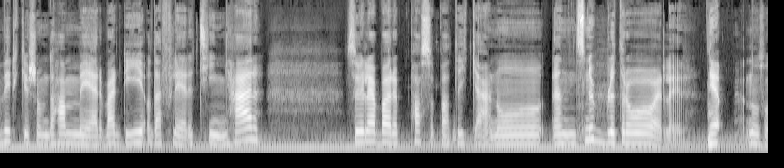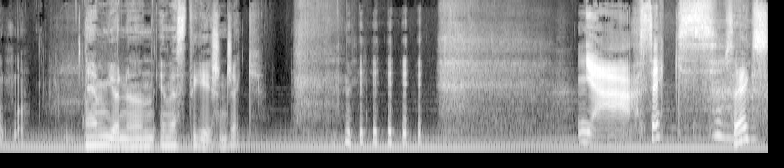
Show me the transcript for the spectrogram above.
virker som det har mer verdi, og det er flere ting her, så vil jeg bare passe på at det ikke er noe en snubletråd, eller Ja. noe sånt noe. Jeg gjør en investigation check. Nja, seks. Seks.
